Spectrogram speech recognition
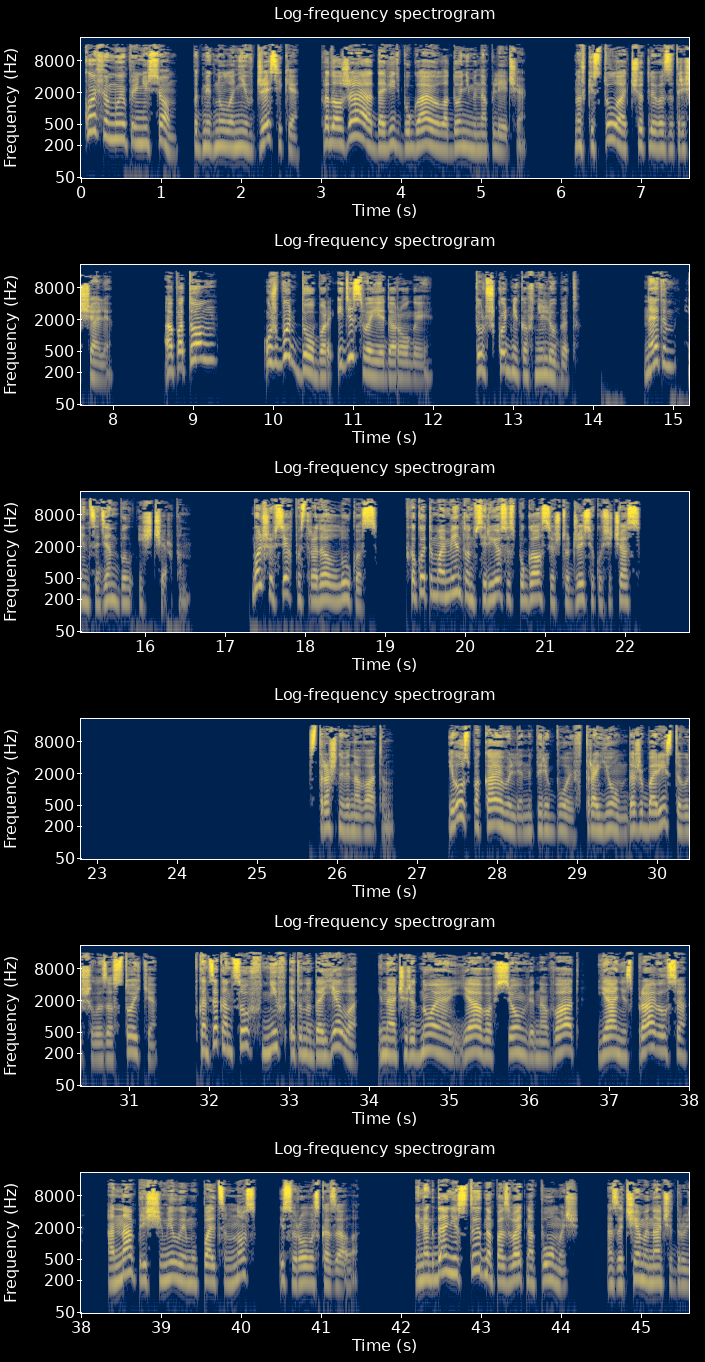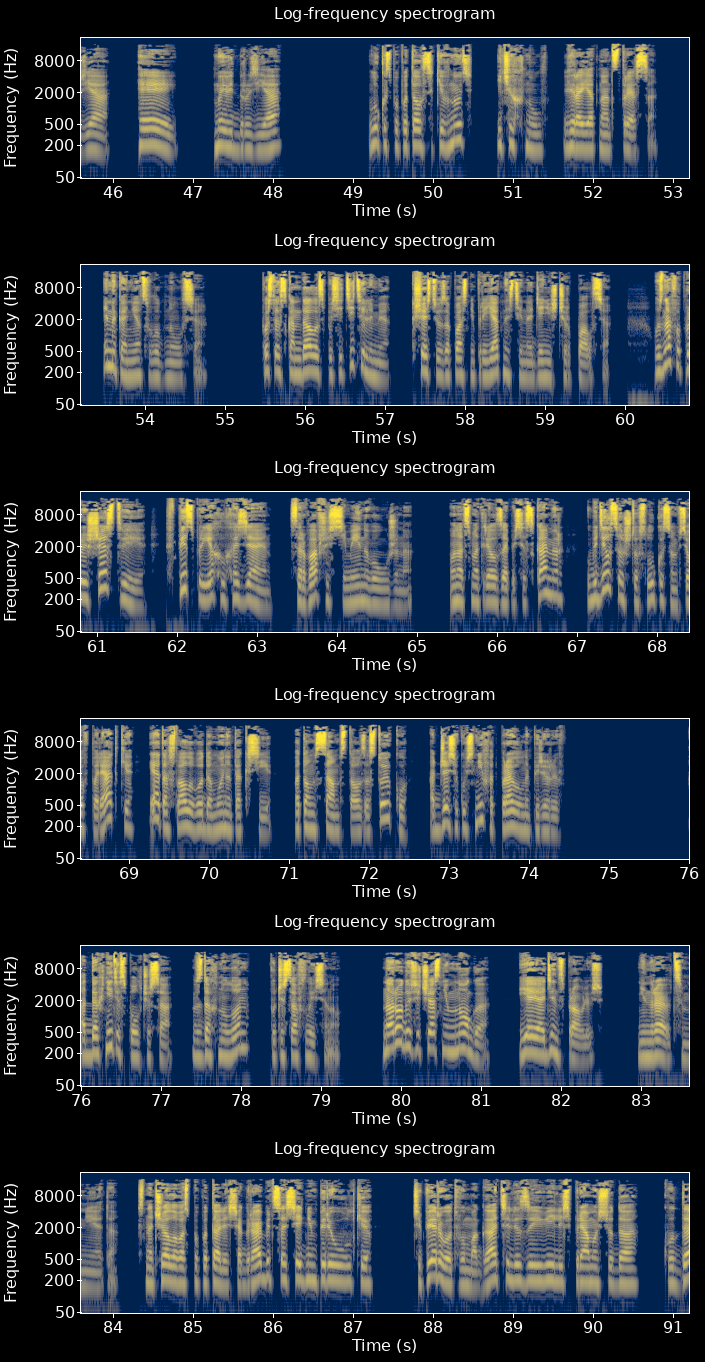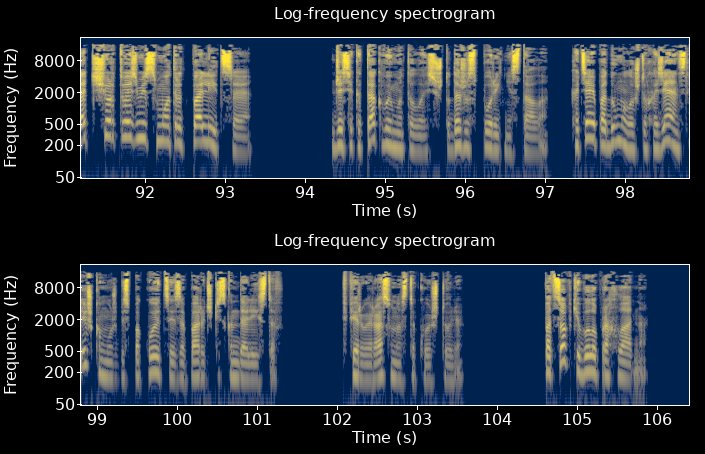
Кофе мы принесем, подмигнула Ниф Джессике, продолжая давить бугаю ладонями на плечи. Ножки стула отчетливо затрещали. «А потом... Уж будь добр, иди своей дорогой. Тут шкодников не любят». На этом инцидент был исчерпан. Больше всех пострадал Лукас. В какой-то момент он всерьез испугался, что Джессику сейчас страшно виноватым. Его успокаивали наперебой, втроем, даже бариста вышел из-за стойки. В конце концов, Ниф это надоело, и на очередное «я во всем виноват», «я не справился», она прищемила ему пальцем нос и сурово сказала. «Иногда не стыдно позвать на помощь. А зачем иначе друзья? Эй, мы ведь друзья». Лукас попытался кивнуть и чихнул, вероятно, от стресса. И, наконец, улыбнулся. После скандала с посетителями, к счастью, запас неприятностей на день исчерпался. Узнав о происшествии, в Пиц приехал хозяин, сорвавшись с семейного ужина. Он отсмотрел записи с камер, убедился, что с Лукасом все в порядке, и отослал его домой на такси. Потом сам встал за стойку, а Джессику Сниф отправил на перерыв. «Отдохните с полчаса», — вздохнул он, почесав лысину. «Народу сейчас немного, я и один справлюсь. Не нравится мне это. Сначала вас попытались ограбить в соседнем переулке, теперь вот вымогатели заявились прямо сюда. Куда, черт возьми, смотрит полиция?» Джессика так вымоталась, что даже спорить не стала, хотя и подумала, что хозяин слишком уж беспокоится из-за парочки скандалистов. В первый раз у нас такое, что ли? В подсобке было прохладно.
